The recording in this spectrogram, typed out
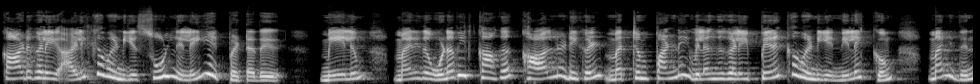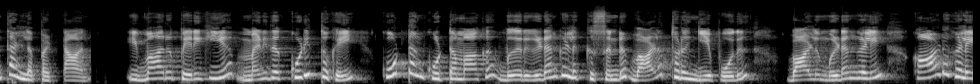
காடுகளை அழிக்க வேண்டிய சூழ்நிலை ஏற்பட்டது. மேலும் மனித உணவிற்காக கால்நடைகள் மற்றும் பண்ணை விலங்குகளை பெருக்க வேண்டிய நிலைக்கும் மனிதன் தள்ளப்பட்டான். இவ்வாறு பெருகிய மனித குடித்தொகை கூட்டம் கூட்டமாக வேறு இடங்களுக்கு சென்று வாழத் தொடங்கிய போது வாழும் இடங்களில் காடுகளை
